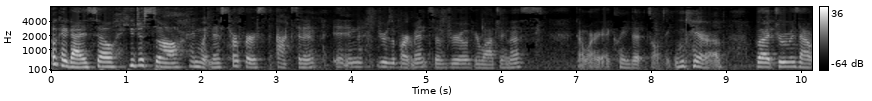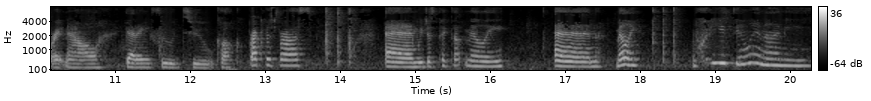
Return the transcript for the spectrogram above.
Okay guys, so you just saw and witnessed her first accident in Drew's apartment. So Drew, if you're watching this, don't worry, I cleaned it, it's all taken care of. But Drew is out right now getting food to cook breakfast for us. And we just picked up Milli. And Milli, what are you doing, honey?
